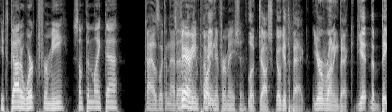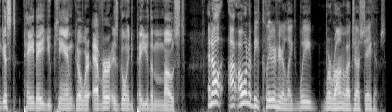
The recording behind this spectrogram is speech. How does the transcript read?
"It's got to work for me," something like that. Kyle's looking that It's up. very I mean- important I mean- information. Look, Josh, go get the bag. You're a running back. Get the biggest payday you can. Go wherever is going to pay you the most. And I'll, I I want to be clear here. Like we were wrong about Josh Jacobs.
